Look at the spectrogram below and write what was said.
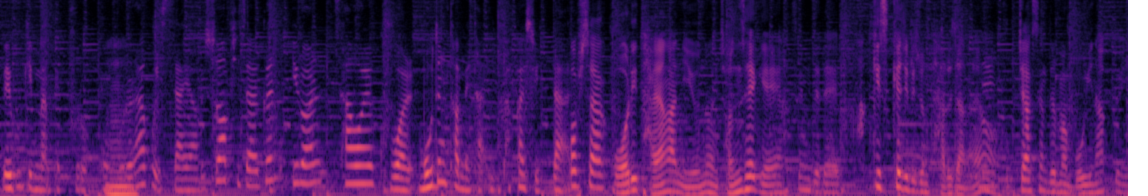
외국인만 100% 공부를 음. 하고 있어요. 수업 시작은 1월, 4월, 9월 모든 텀에 다 입학할 수 있다. 수업 시작 월이 다양한 이유는 전 세계 학생들의 학기 스케줄이 좀 다르잖아요. 네. 국제 학생들만 모인 학교인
